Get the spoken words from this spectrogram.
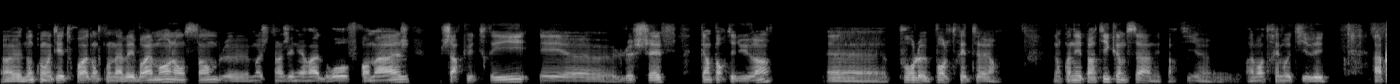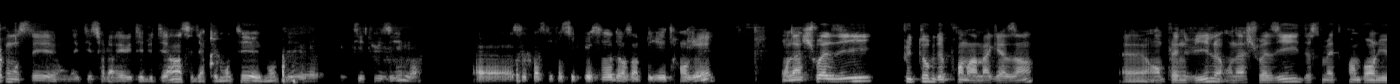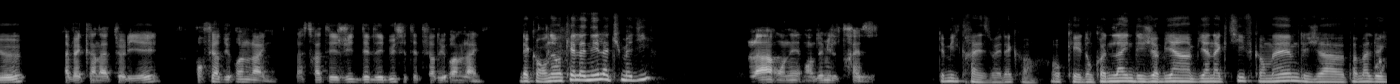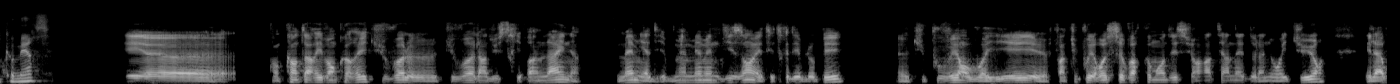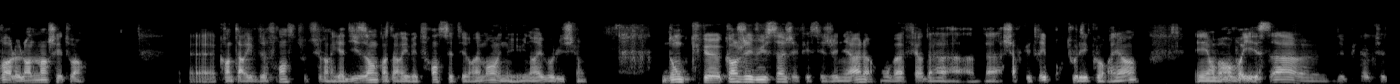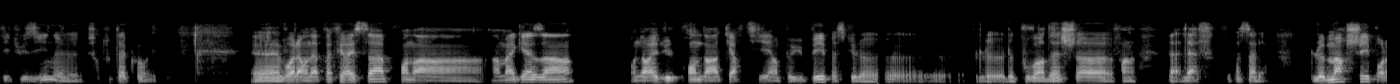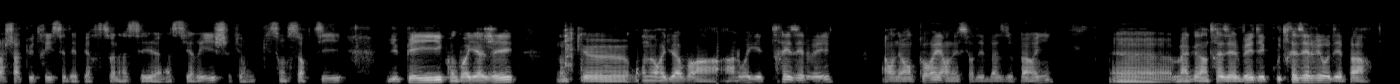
donc, on était trois. Donc, on avait vraiment l'ensemble. moi, j'étais ingénieur agro, fromage, charcuterie et le chef qui importait du vin pour, le, pour le traiteur. Donc on est parti comme ça, on est parti euh, vraiment très motivé. Après, on, on a été sur la réalité du terrain, c'est-à-dire que monter, monter euh, une petite usine, euh, c'est pas si facile que ça dans un pays étranger. On a choisi, plutôt que de prendre un magasin euh, en pleine ville, on a choisi de se mettre en banlieue avec un atelier pour faire du online. La stratégie dès le début, c'était de faire du online. D'accord. On est en quelle année là, tu m'as dit? Là, on est en 2013. 2013, oui, d'accord. Ok, donc online déjà bien, bien actif quand même, déjà pas mal de e-commerce. Et euh, quand, tu arrives en Corée, tu vois le, tu vois l'industrie online. Même il y a même même 10 ans, elle était très développée. Euh, tu pouvais envoyer, enfin tu pouvais recevoir commander sur internet de la nourriture et l'avoir le lendemain chez toi. Euh, quand tu arrives de France, tout de il y a 10 ans, quand tu arrivais de France, c'était vraiment une, révolution. Donc, euh, quand j'ai vu ça, j'ai fait c'est génial, on va faire de la, charcuterie pour tous les Coréens et on va envoyer ça depuis notre petite usine sur toute la Corée. voilà, on a préféré ça, prendre un, magasin. On aurait dû le prendre dans un quartier un peu huppé parce que le, pouvoir d'achat, enfin, la, c'est pas ça. le marché pour la charcuterie, c'est des personnes assez, assez riches qui, sont sorties du pays, qui ont voyagé. Donc, on aurait dû avoir un loyer très élevé. On est en Corée, on est sur des bases de Paris, euh, magasin très élevé, des coûts très élevés au départ.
